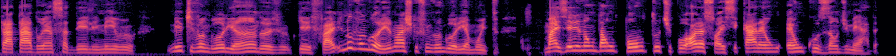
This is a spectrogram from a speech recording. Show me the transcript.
Tratar a doença dele meio, meio que vangloriando o que ele faz. E não vangloria, eu não acho que o filme vangloria muito. Mas ele não dá um ponto, tipo, olha só, esse cara é um, é um cuzão de merda.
